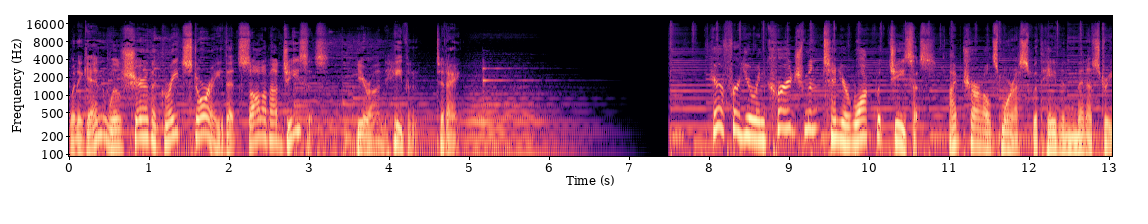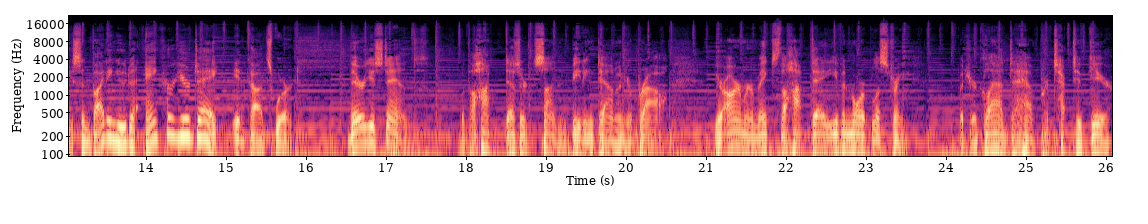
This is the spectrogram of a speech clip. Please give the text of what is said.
When again we'll share the great story that's all about Jesus here on Haven today. Here for your encouragement and your walk with Jesus. I'm Charles Morris with Haven Ministries, inviting you to anchor your day in God's Word. There you stand, with the hot desert sun beating down on your brow. Your armor makes the hot day even more blistering, but you're glad to have protective gear.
